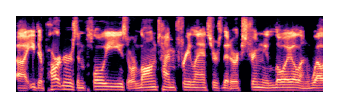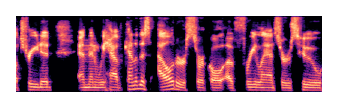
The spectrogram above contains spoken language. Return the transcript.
uh, either partners, employees, or longtime freelancers that are extremely loyal and well treated. And then we have kind of this outer circle of freelancers who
